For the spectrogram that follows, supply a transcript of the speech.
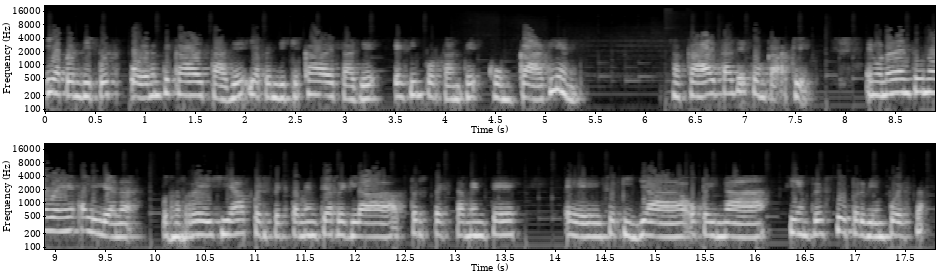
Y aprendí pues obviamente cada detalle y aprendí que cada detalle es importante con cada cliente. O sea, cada detalle con cada cliente. En un evento uno ve a Liliana regia, perfectamente arreglada, perfectamente eh, cepillada o peinada, siempre súper bien puesta.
